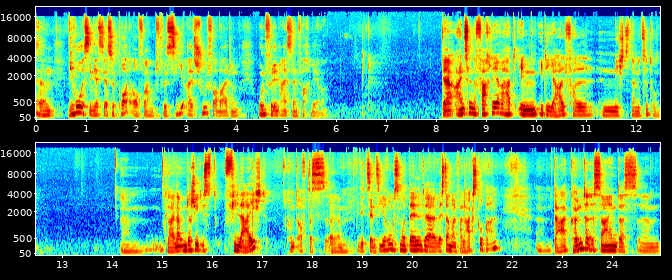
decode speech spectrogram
Ähm, wie hoch ist denn jetzt der Supportaufwand für Sie als Schulverwaltung und für den einzelnen Fachlehrer? Der einzelne Fachlehrer hat im Idealfall nichts damit zu tun. Ähm, kleiner Unterschied ist vielleicht, kommt auf das ähm, Lizenzierungsmodell der Westermann Verlagsgruppe an. Ähm, da könnte es sein, dass ähm,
